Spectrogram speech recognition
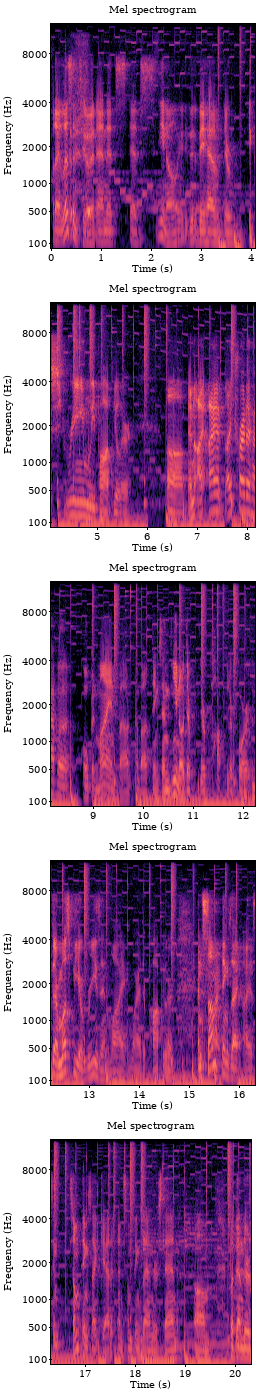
but I listen to it and it's it's you know they have they're extremely popular, um, and I, I I try to have a open mind about about things and you know they're they're popular for there must be a reason why why they're popular, and some Right. things I I some some things I get and some things I understand, um, but then there's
